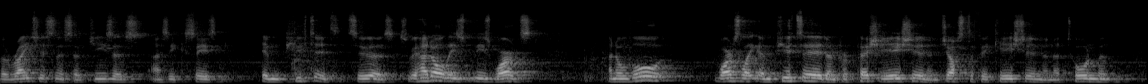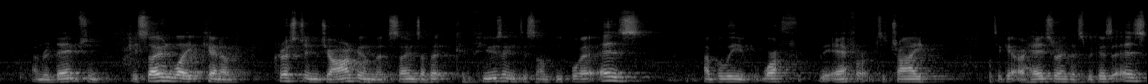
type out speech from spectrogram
the righteousness of Jesus, as he says, imputed to us. So we had all these, these words. And although words like imputed and propitiation and justification and atonement and redemption, they sound like kind of Christian jargon that sounds a bit confusing to some people. It is, I believe, worth the effort to try to get our heads around this because it is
